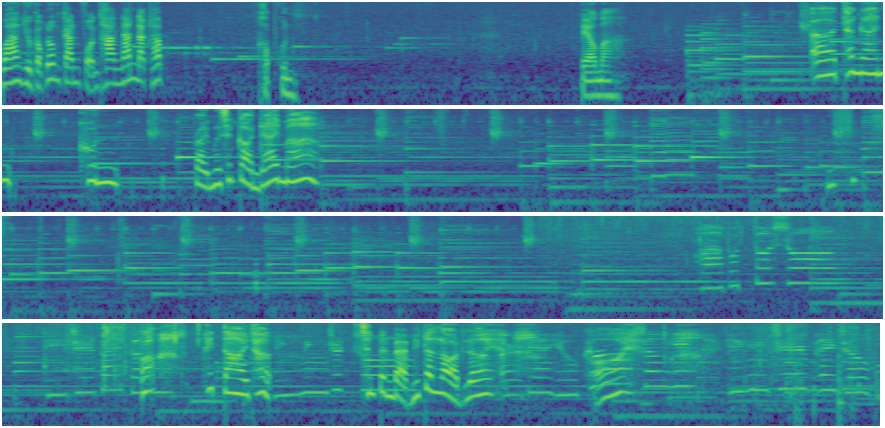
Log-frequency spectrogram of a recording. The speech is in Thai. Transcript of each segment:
วางอยู่กับร่มกันฝนทางนั้นนะครับ ขอบคุณไปเอามา เออถ้างั้น คุณปล่อยมือฉันก่อนได้มา อ๊ะ ให้ตายเถอะ 冥冥之 ฉันเป็น 中， แบบนี้ตลอดเลย 耳边有个哎声音一直陪着我，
